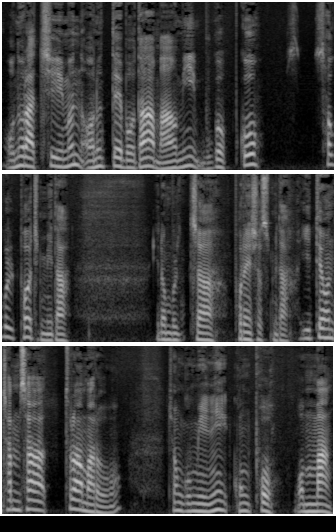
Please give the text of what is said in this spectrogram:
오늘 아침은 어느 때보다 마음이 무겁고 서글퍼집니다. 이런 문자 보내셨습니다. 이태원 참사 트라우마로 전 국민이 공포, 원망,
